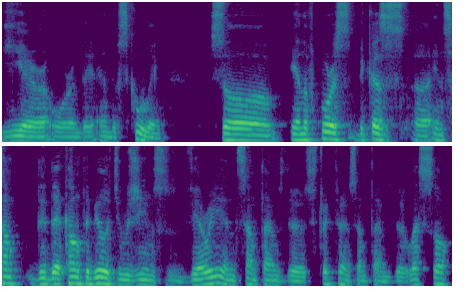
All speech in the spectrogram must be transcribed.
year or the end of schooling. So, and of course, because uh, in some, the, the accountability regimes vary and sometimes they're stricter and sometimes they're less so.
